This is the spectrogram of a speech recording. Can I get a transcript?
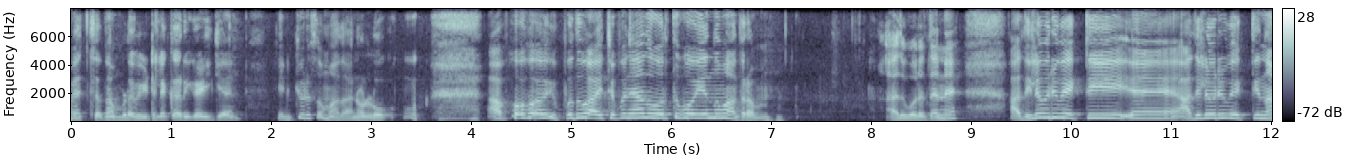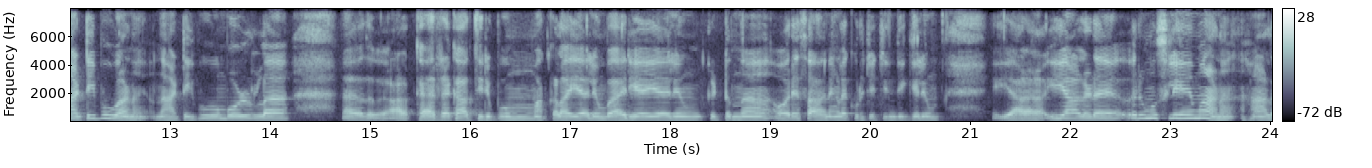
വെച്ച നമ്മുടെ വീട്ടിലെ കറി കഴിക്കാൻ എനിക്കൊരു സമാധാനമുള്ളൂ. അപ്പോൾ ഇപ്പോൾ ഇത് വായിച്ചപ്പോൾ ഞാൻ ഓർത്ത് പോയെന്ന് മാത്രം. അതുപോലെ തന്നെ അതിലൊരു വ്യക്തി അതിലൊരു വ്യക്തി നാട്ടിൽ പോവാണ്. നാട്ടിൽ പോകുമ്പോഴുള്ള ആൾക്കാരുടെ കാത്തിരിപ്പും മക്കളായാലും ഭാര്യയായാലും കിട്ടുന്ന ഓരോ സാധനങ്ങളെക്കുറിച്ച് ചിന്തിക്കലും ഇയാ ഇയാളുടെ ഒരു മുസ്ലിമാണ് ആൾ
